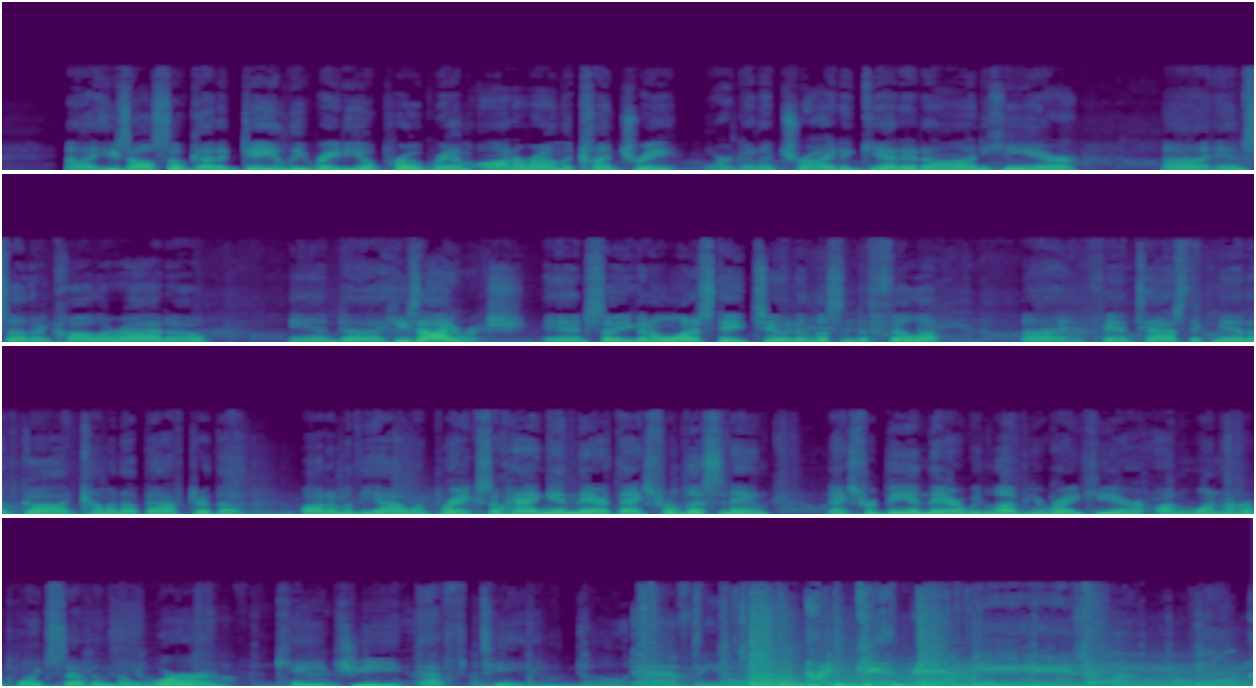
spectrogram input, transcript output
Uh, he's also got a daily radio program on around the country. We're going to try to get it on here uh, in southern Colorado. And uh, he's Irish. And so you're going to want to stay tuned and listen to Philip, uh, fantastic man of God, coming up after the bottom of the hour break. So hang in there. Thanks for listening. Thanks for being there. We love you right here on 100.7 The Word, KGFT.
